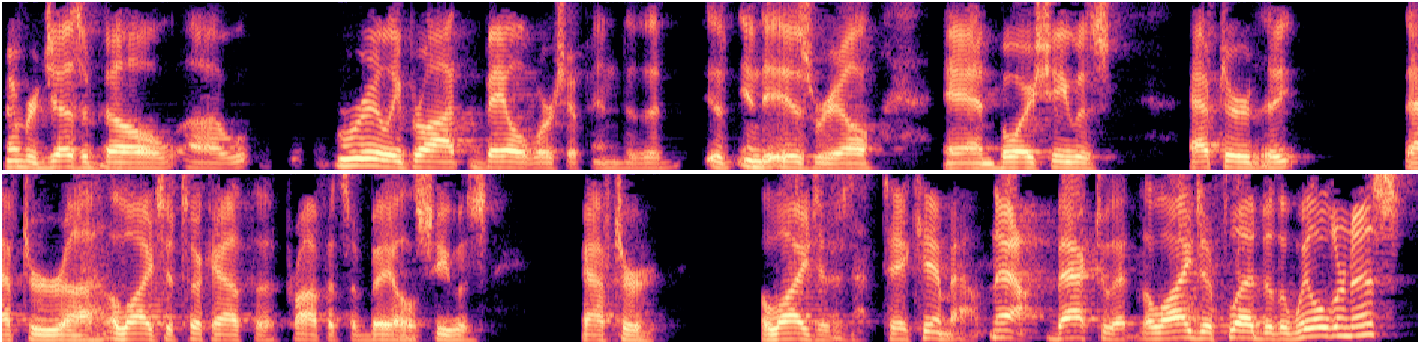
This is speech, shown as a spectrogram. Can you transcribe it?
remember, Jezebel uh, really brought Baal worship into the into Israel. And boy, she was after the after uh, Elijah took out the prophets of Baal, she was after Elijah to take him out. Now, back to it. Elijah fled to the wilderness.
